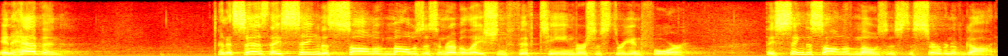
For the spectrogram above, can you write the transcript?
in heaven. And it says they sing the song of Moses in Revelation 15, verses 3 and 4. They sing the song of Moses, the servant of God,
